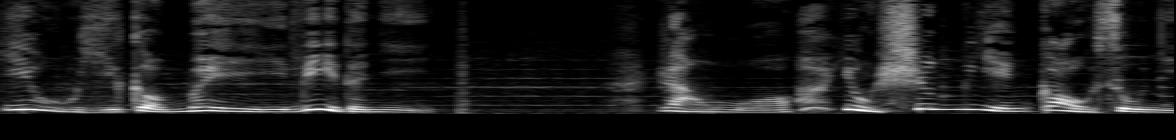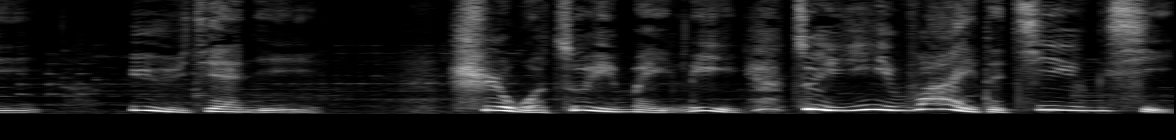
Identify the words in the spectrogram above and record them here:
又一个美丽的你。让我用声音告诉你，遇见你，是我最美丽、最意外的惊喜。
